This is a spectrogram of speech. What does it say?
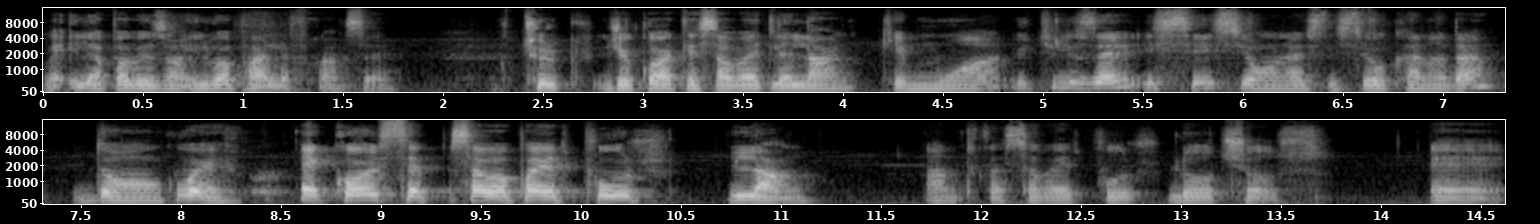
ben, il a pas besoin, il va parler français. Turc, je crois que ça va être la langue que moi utiliser ici si on reste ici au Canada. Donc ouais, école ça va pas être pour langue. En tout cas, ça va être pour l'autre chose. Et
